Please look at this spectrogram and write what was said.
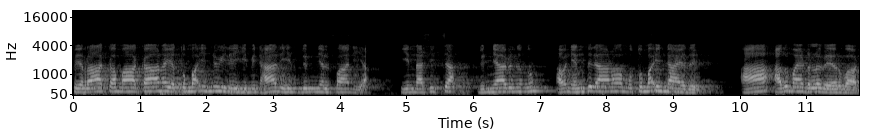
ഫിറാക്കമാക്കാന എത്തുമ്പ ഇന്നു മിൻ ഹാദിഹി ദുന്യൽ ഫാനിയ. ഈ നശിച്ച ദുന്യാവിൽ നിന്നും അവൻ എന്തിലാണോ മുത്തുമഇന്നായത് ആ അതുമായിട്ടുള്ള വേർപാട്.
